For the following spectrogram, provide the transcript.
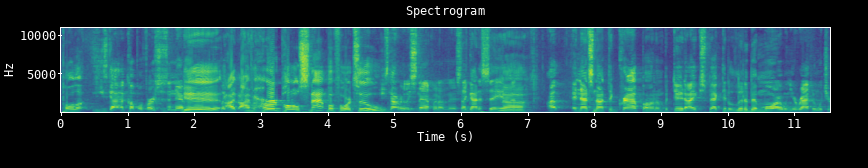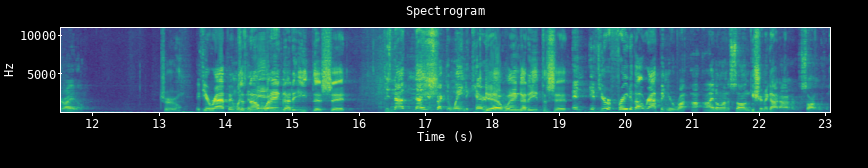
Polo, he's got a couple verses in there. Yeah, but I've, I've heard Polo snap before too. he's not really snapping on this. I gotta say Nah. it. I, and that's not the crap on him, but dude, I expected a little bit more when you're rapping with your idol. True. If you're rapping with Because now man, Wayne got to eat this shit. because now now you're expecting Wayne to carry. Yeah, it. Wayne got to eat the shit. And if you're afraid about rapping your uh, idol on a song, you shouldn't have got on a song with him.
